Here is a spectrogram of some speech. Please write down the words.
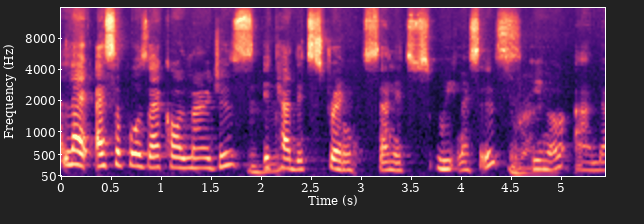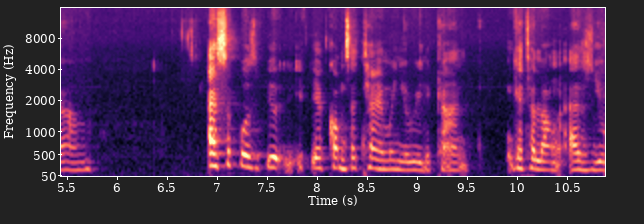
Like I suppose like all marriages, it had its strengths and its weaknesses, Right. you know. And um, I suppose if, you, if there comes a time when you really can't get along as you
